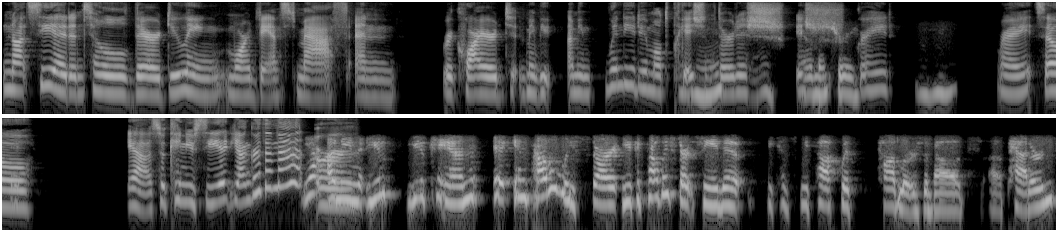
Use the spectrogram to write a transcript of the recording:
not see it until they're doing more advanced math and required to maybe i mean when do you do multiplication Mhm. third-ish ish Elementary. grade right so yeah so can you see it younger than that Yeah, I mean, you you can. It can probably start. You could probably start seeing it because we talk with toddlers about uh, patterns,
